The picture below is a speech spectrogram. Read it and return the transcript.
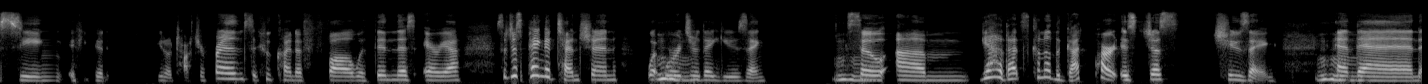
seeing if you could you know talk to your friends who kind of fall within this area so just paying attention what words Mhm. are they using Mhm. so um yeah that's kind of the gut part is just choosing Mhm. and then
